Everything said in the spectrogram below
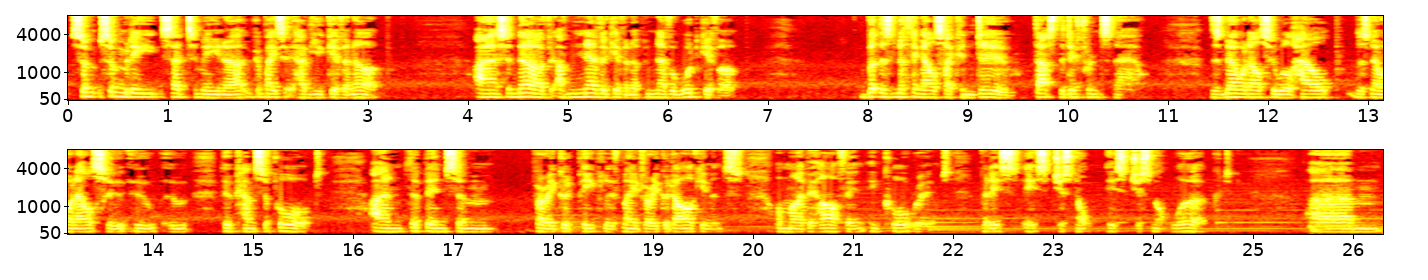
Some somebody said to me, you know, basically, have you given up? And I said, no, I've, I've never given up and never would give up. But there's nothing else I can do. That's the difference now. There's no one else who will help. There's no one else who who who, who can support. And there've been some very good people who've made very good arguments on my behalf in, in courtrooms, but it's it's just not it's just not worked. Um,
